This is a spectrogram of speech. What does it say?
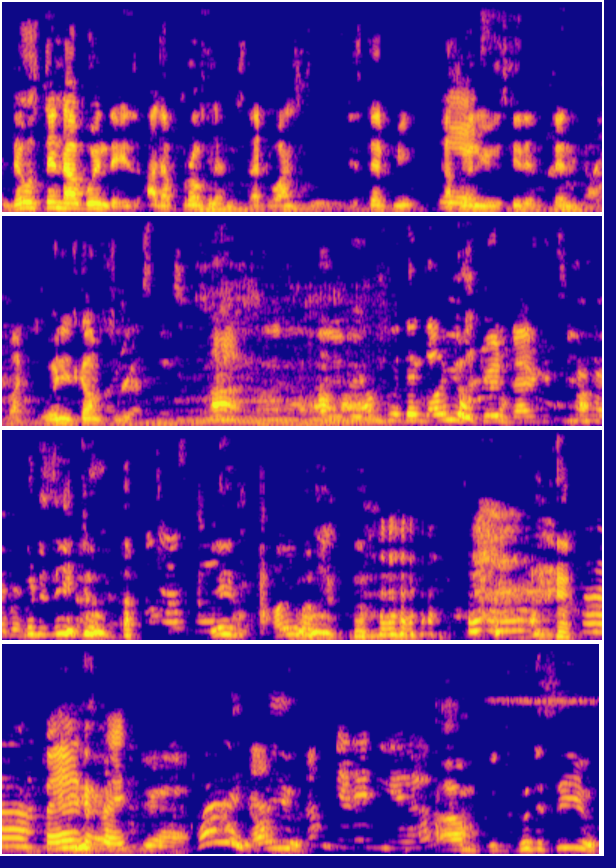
they will stand up when there is other problems that wants to disturb me. That's when you see them standing up. But when it comes to ah, ah, I'm good. Thanks. How are you? Good. Good to see you. Good to see you too. Liz, how are you? Perfect. yeah. Hi. How are you? I'm getting you. Um, good, good to see you.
